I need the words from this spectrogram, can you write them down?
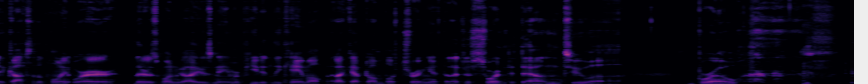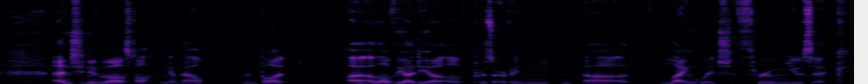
it got to the point where there was one guy whose name repeatedly came up, and I kept on butchering it. That I just shortened it down to uh, Bro, and she knew who I was talking about. But I, I love the idea of preserving uh, language through music.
